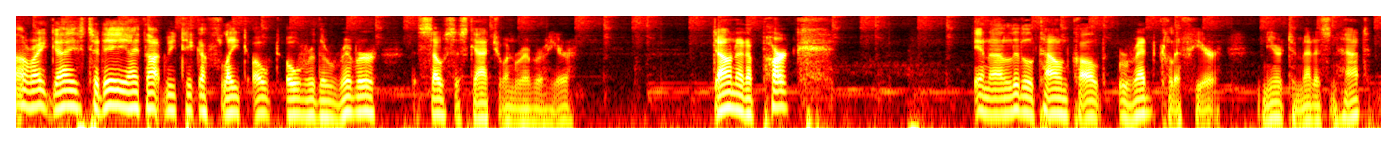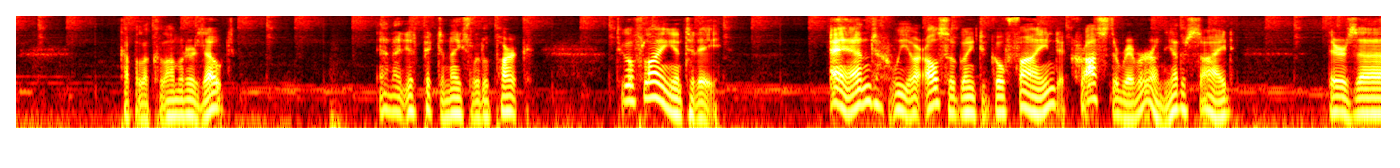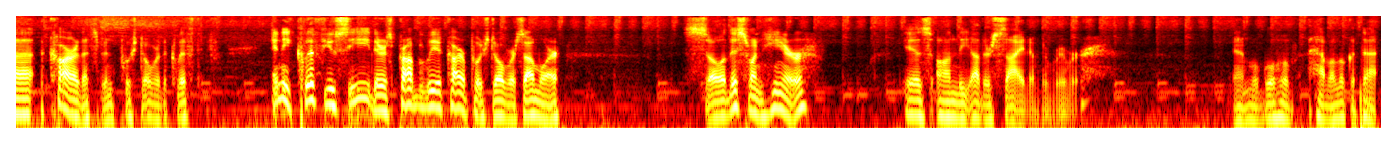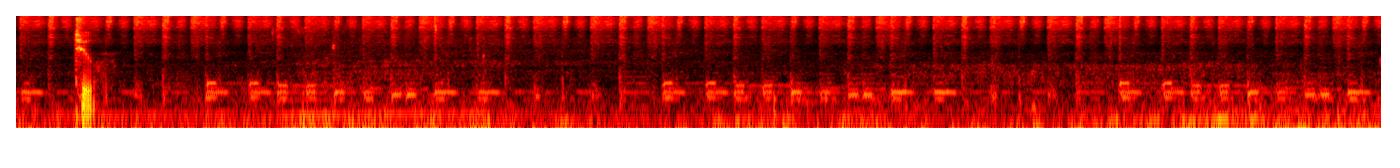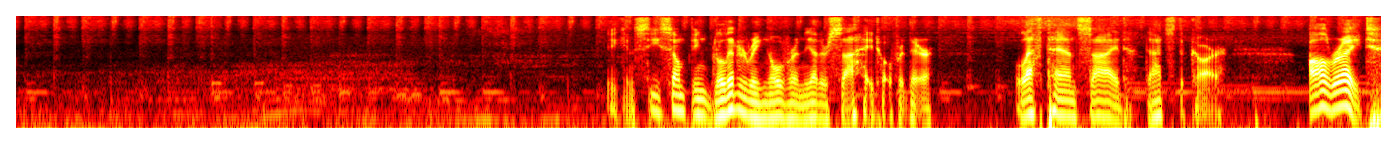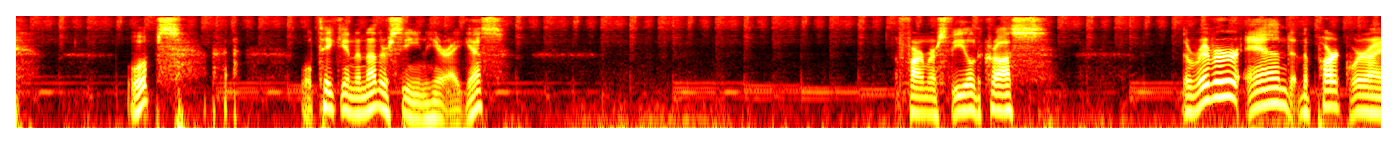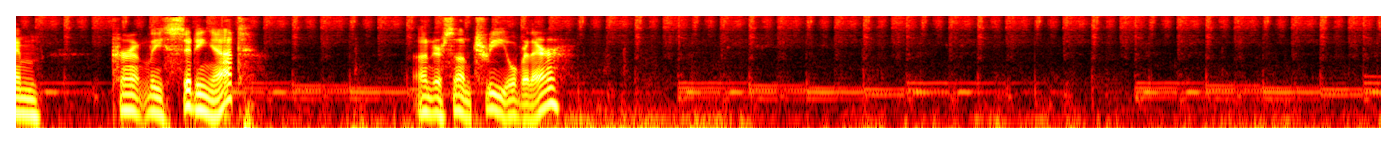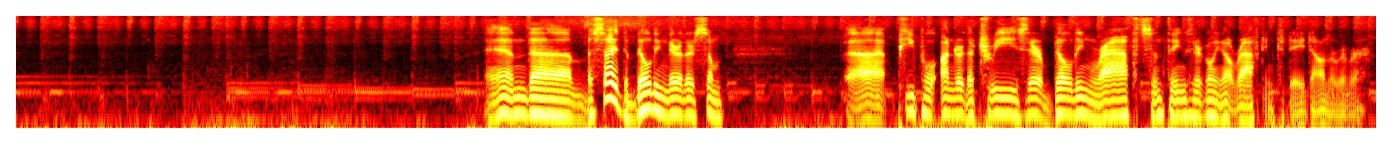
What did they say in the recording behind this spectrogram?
Alright guys, today I thought we'd take a flight out over the river, the South Saskatchewan River here. Down at a park in a little town called Redcliff here, near to Medicine Hat. A couple of kilometers out. And I just picked a nice little park to go flying in today. And we are also going to go find across the river on the other side. There's a, a car that's been pushed over the cliff. Any cliff you see, there's probably a car pushed over somewhere. So this one here is on the other side of the river. And we'll go have a look at that see something glittering over on the other side over there. Left hand side, that's the car. All right. Whoops. we'll take in another scene here, I guess. Farmer's field across the river and the park where I'm currently sitting at under some tree over there. And uh, beside the building there, there's some uh, people under the trees. They're building rafts and things. They're going out rafting today down the river.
